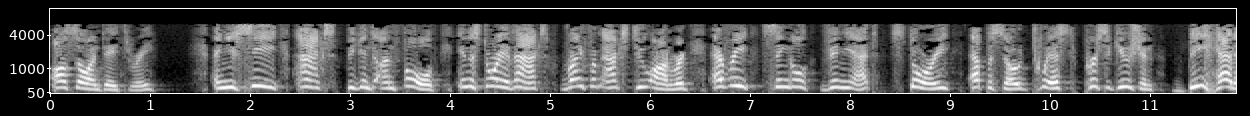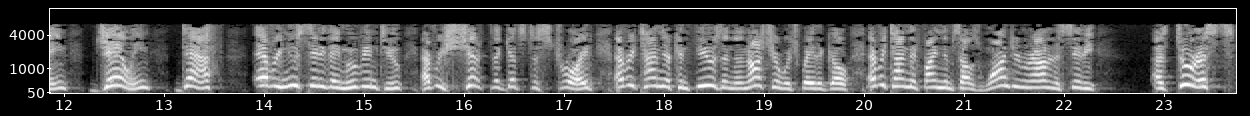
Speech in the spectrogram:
also on day three, and you see Acts begin to unfold. In the story of Acts, right from Acts 2 onward, every single vignette, story, episode, twist, persecution, beheading, jailing, death, every new city they move into, every ship that gets destroyed, every time they're confused and they're not sure which way to go, every time they find themselves wandering around in a city as tourists,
